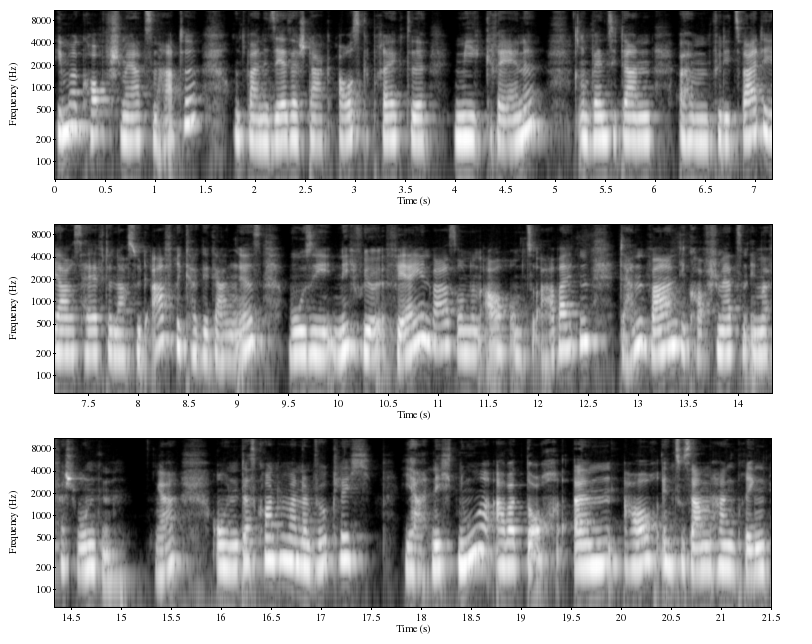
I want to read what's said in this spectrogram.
immer Kopfschmerzen hatte und zwar eine sehr, sehr stark ausgeprägte Migräne. Und wenn sie dann ähm, für die zweite Jahreshälfte nach Südafrika gegangen ist, wo sie nicht für Ferien war, sondern auch um zu arbeiten, dann waren die Kopfschmerzen immer verschwunden. Ja, und das konnte man dann wirklich ja, nicht nur, aber doch ähm, auch in Zusammenhang bringen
